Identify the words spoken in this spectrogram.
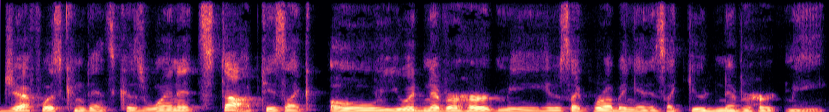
Jeff was convinced because when it stopped, he's like, "Oh, you would never hurt me." He was like rubbing it. It's like you would never hurt me,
